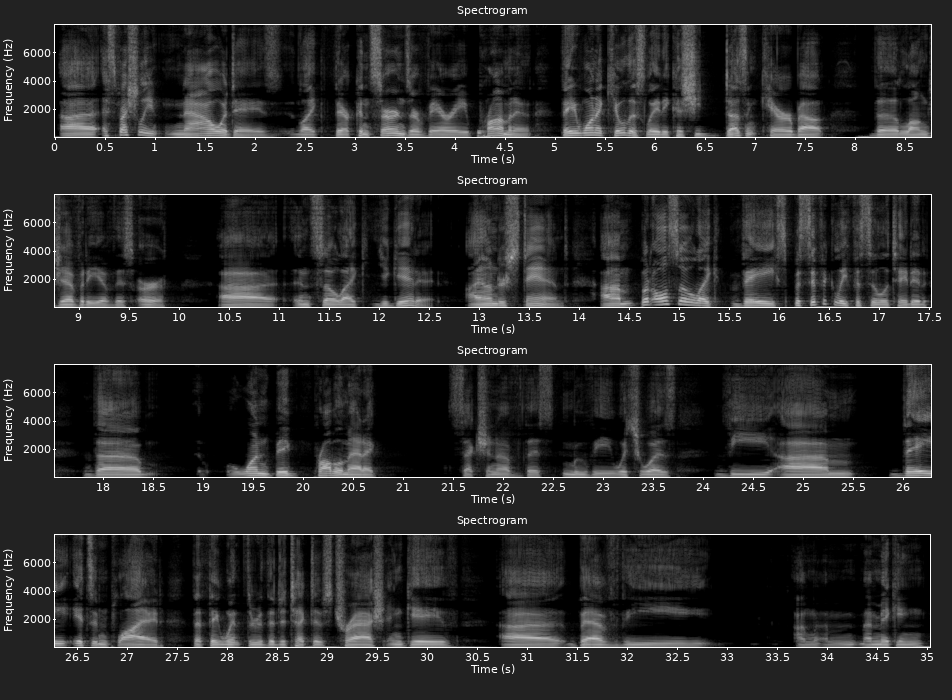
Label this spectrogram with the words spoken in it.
uh, especially nowadays, like their concerns are very prominent. They want to kill this lady because she doesn't care about the longevity of this earth. Uh, and so, like, you get it. I understand. Um, but also, like, they specifically facilitated the one big problematic section of this movie, which was the um, they it's implied that they went through the detective's trash and gave uh, Bev the I'm I'm, I'm making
